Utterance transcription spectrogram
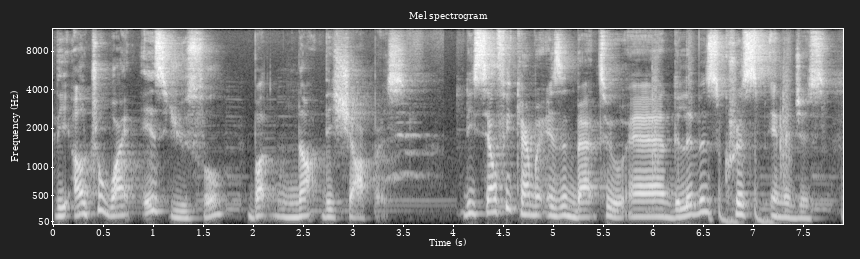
The ultra wide is useful, but not the sharpest. The selfie camera isn't bad too and delivers crisp images.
